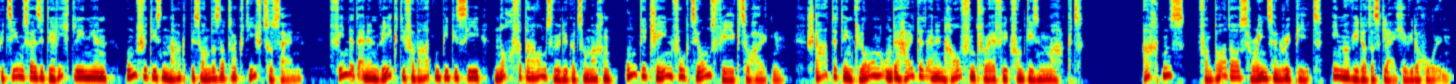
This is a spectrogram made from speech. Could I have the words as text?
beziehungsweise die Richtlinien, um für diesen Markt besonders attraktiv zu sein. Findet einen Weg, die verwahrten BTC noch vertrauenswürdiger zu machen und die Chain funktionsfähig zu halten. Startet den Klon und erhaltet einen Haufen Traffic von diesem Markt. Achtens, von dort aus rinse and repeat, immer wieder das gleiche wiederholen.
